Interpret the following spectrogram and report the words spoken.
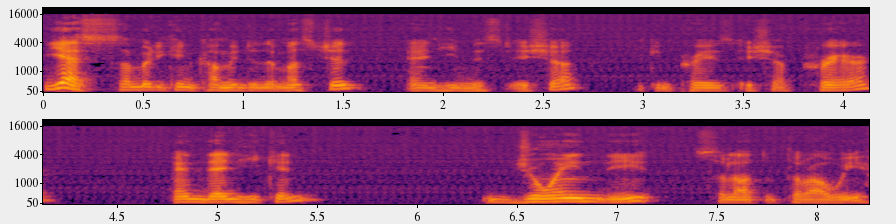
Yes, somebody can come into the masjid and he missed Isha. He can praise Isha prayer and then he can join the Salatul Taraweeh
